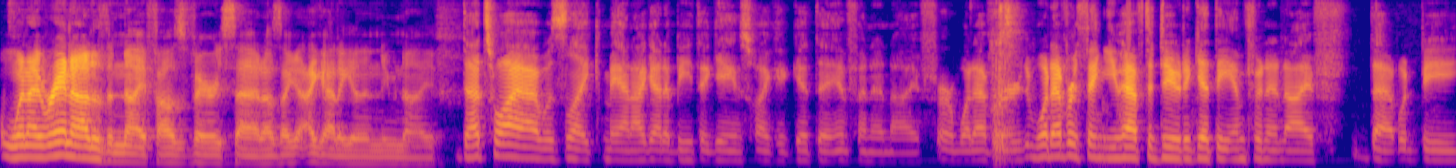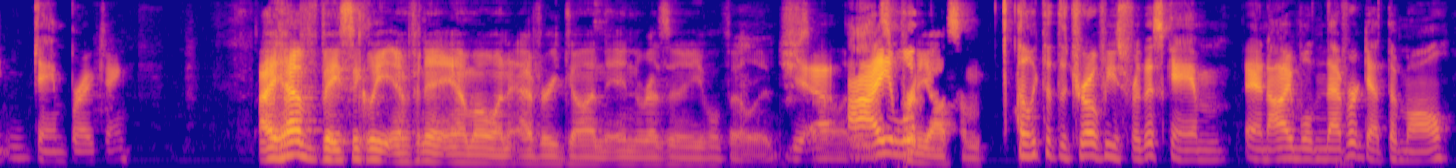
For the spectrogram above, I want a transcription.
when I ran out of the knife, I was very sad. I was like, I got to get a new knife. that's why I was like, man, I got to beat the game so I could get the infinite knife or whatever, whatever thing you have to do to get the infinite knife. That would be game breaking. I have basically infinite ammo on every gun in Resident Evil Village. Yeah, so I it's look- pretty awesome. I looked at the trophies for this game, and I will never get them all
